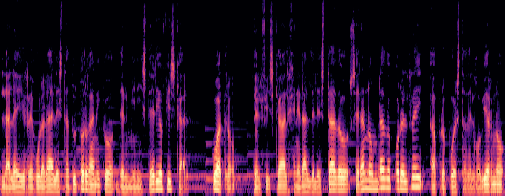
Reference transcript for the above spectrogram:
La ley regulará el estatuto orgánico del Ministerio Fiscal. 4. El fiscal general del Estado será nombrado por el Rey a propuesta del Gobierno,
